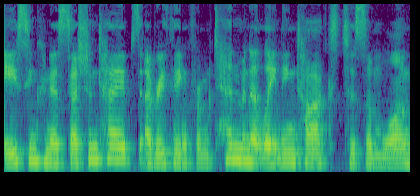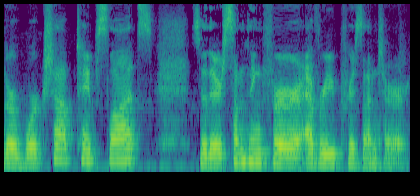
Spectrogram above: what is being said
asynchronous session types, everything from 10 minute lightning talks to some longer workshop type slots. So there's something for every presenter.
